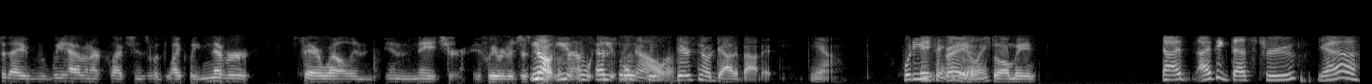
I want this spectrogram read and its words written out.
today we have in our collections would likely never fare well in in nature if we were to just No, dump you, you Absolutely no. There's no doubt about it. Yeah. What do you Hey, think, right. Julie? So I mean, I I think that's true. Yeah.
